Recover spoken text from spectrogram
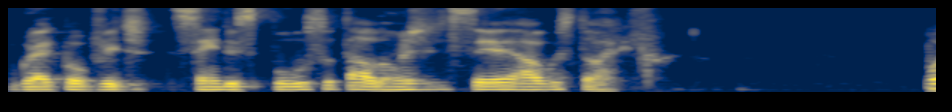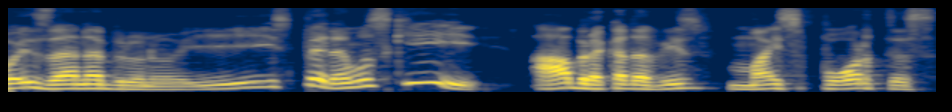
o Greg Popovich sendo expulso tá longe de ser algo histórico. Pois é, né, Bruno? E esperamos que abra cada vez mais portas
